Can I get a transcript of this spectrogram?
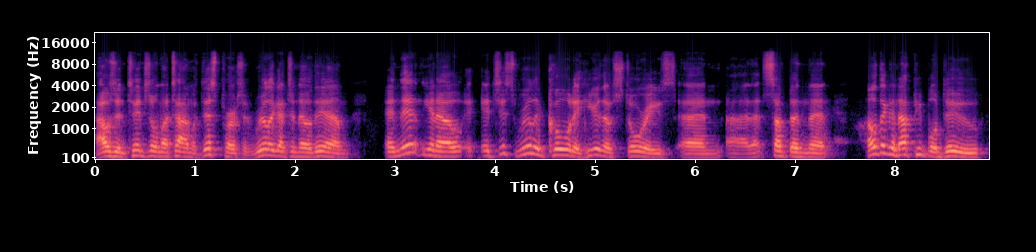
I was intentional in my time with this person really got to know them and then you know it's just really cool to hear those stories and uh, that's something that i don't think enough people do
